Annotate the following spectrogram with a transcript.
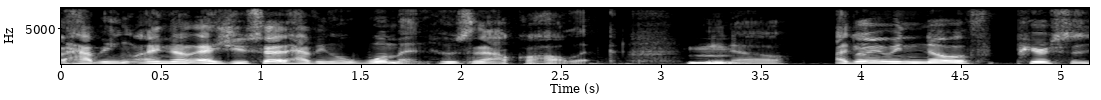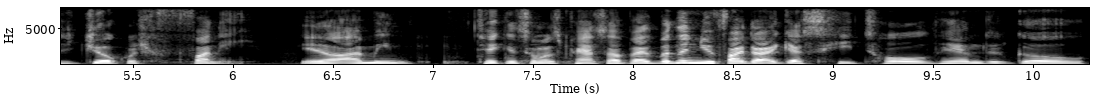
having I know as you said, having a woman who's an alcoholic. You know, I don't even know if Pierce's joke was funny. You know, I mean, taking someone's pants off. But then you find out, I guess he told him to go.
